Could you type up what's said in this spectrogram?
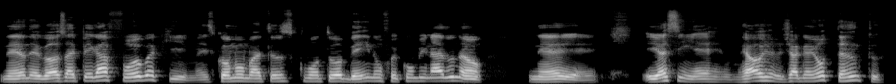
né? O negócio vai pegar fogo aqui, mas como o Matheus contou bem, não foi combinado não, né? E assim, é, o Real já ganhou tanto,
